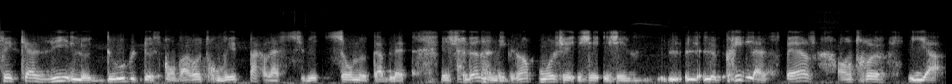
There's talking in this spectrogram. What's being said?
C'est quasi le double de ce qu'on va retrouver par la suite sur nos tablettes. Et je te donne un exemple. Moi, j'ai, le le prix de l'asperge entre il y a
